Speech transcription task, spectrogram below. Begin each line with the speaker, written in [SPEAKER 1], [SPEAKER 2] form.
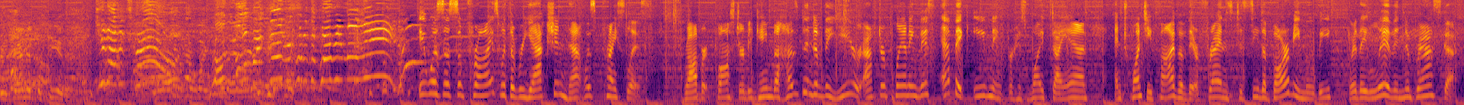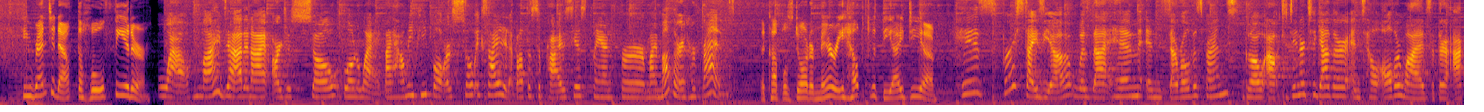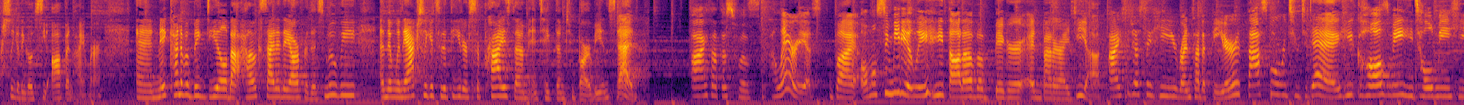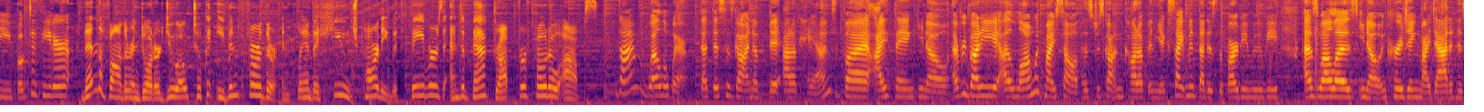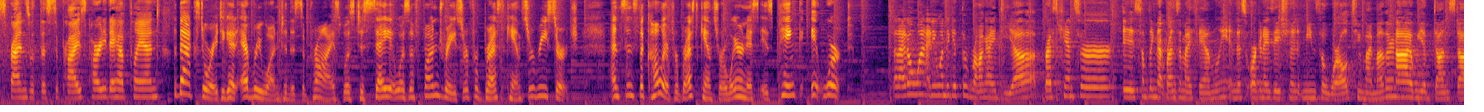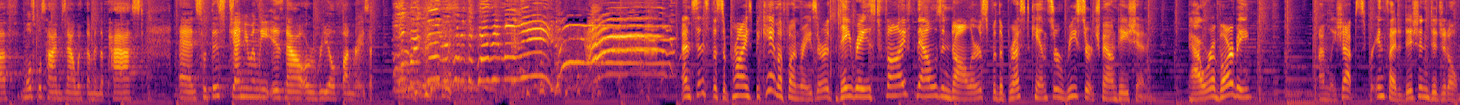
[SPEAKER 1] We rented the theater.
[SPEAKER 2] Get out of town! Oh my god, we're going to the Barbie movie!
[SPEAKER 3] It was a surprise with a reaction that was priceless. Robert Foster became the husband of the year after planning this epic evening for his wife Diane and 25 of their friends to see the Barbie movie where they live in Nebraska. He rented out the whole theater.
[SPEAKER 4] Wow, my dad and I are just so blown away by how many people are so excited about the surprise he has planned for my mother and her friends.
[SPEAKER 3] The couple's daughter Mary helped with the idea.
[SPEAKER 4] His first idea was that him and several of his friends go out to dinner together and tell all their wives that they're actually going to go see Oppenheimer and make kind of a big deal about how excited they are for this movie. And then when they actually get to the theater, surprise them and take them to Barbie instead. I thought this was hilarious, but almost immediately he thought of a bigger and better idea. I suggested he rents out a theater. Fast forward to today, he calls me, he told me he booked a theater.
[SPEAKER 3] Then the father and daughter duo took it even further and planned a huge party with favors and a backdrop for photo ops.
[SPEAKER 4] I'm well aware that this has gotten a bit out of hand, but I think, you know, everybody, along with myself, has just gotten caught up in the excitement that is the Barbie movie, as well as, you know, encouraging my dad and his friends with the surprise party they have planned.
[SPEAKER 3] The backstory to get everyone to the surprise was to say it was a fundraiser for breast cancer research. And since the color for breast cancer awareness is pink, it worked.
[SPEAKER 4] But I don't want anyone to get the wrong idea. Breast cancer is something that runs in my family, and this organization means the world to my mother and I. We have done stuff multiple times now with them in the past. And so this genuinely is now a real fundraiser.
[SPEAKER 2] Oh
[SPEAKER 3] And since the surprise became a fundraiser, they raised $5,000 for the Breast Cancer Research Foundation. Power of Barbie. I'm Leigh Scheps for Inside Edition Digital.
